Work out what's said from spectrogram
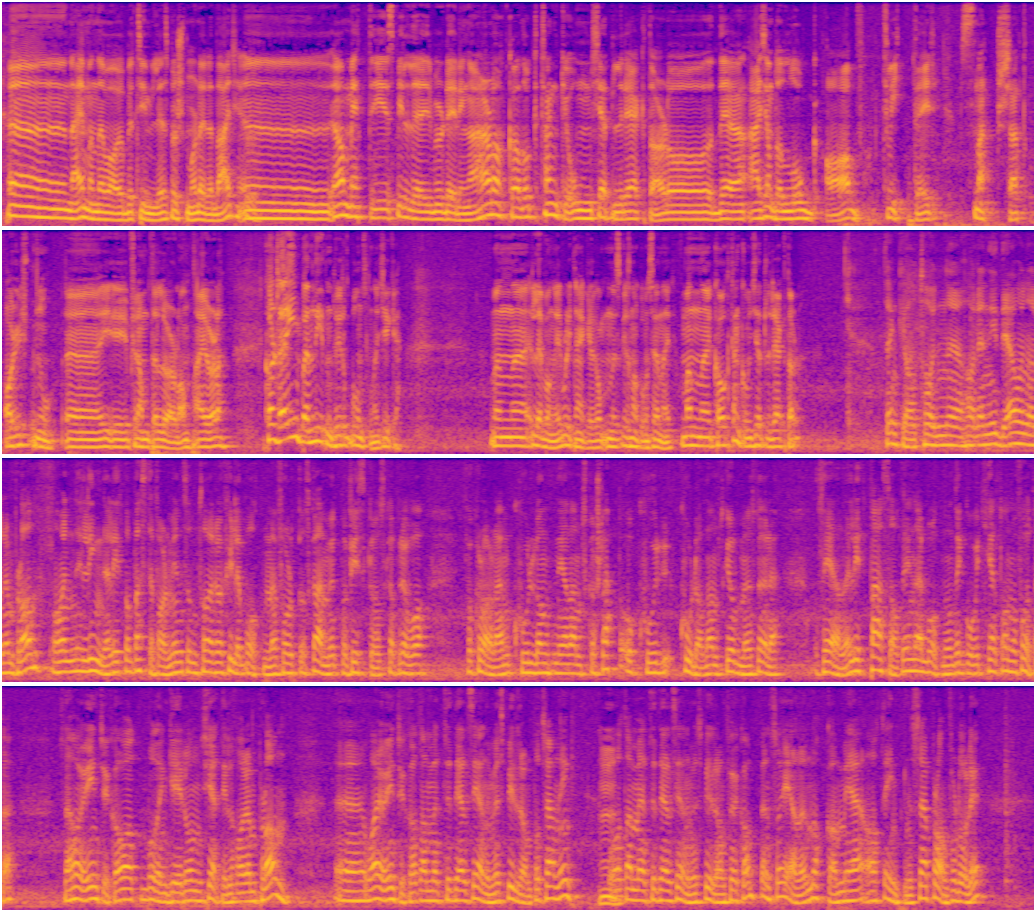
Eh, nei, men det var jo betimelige spørsmål, dere der. Eh, ja, Midt i spillervurderinga her, da. Hva dere tenker om Kjetil Rekdal og det Jeg kommer til å logge av Twitter, Snapchat, alt nå eh, frem til lørdag. Jeg gjør det. Kanskje jeg er inne på en liten tur på onsdag og kikker. Men eh, Levanger blir ikke en enkel kamp, det skal vi snakke om senere. Men eh, hva tenker du om Kjetil Rekdal? tenker at han eh, har en idé, han har en plan. Og han ligner litt på bestefaren min som tar og fyller båten med folk og skal dem ut på fiske og skal prøve å forklare dem hvor langt ned de skal slippe, og hvor, hvordan de skal jobbe med snøret. Og så er det litt pesete i den der båten, og det går ikke helt an å få til. Så jeg har jo inntrykk av at både Geir og Kjetil har en plan. Og jeg har jo inntrykk av at de er til dels enige med spillerne på trening. Og at de er til dels enige med spillerne før kamp. Men så er det noe med at enten så er planen for dårlig.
